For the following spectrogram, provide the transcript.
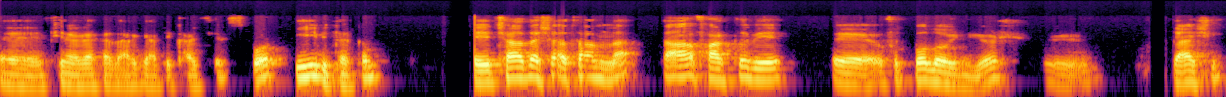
e, finale kadar geldi Kayseri Spor. İyi bir takım. E, Çağdaş Atan'la daha farklı bir e, futbol oynuyor. E, yani şimdi,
